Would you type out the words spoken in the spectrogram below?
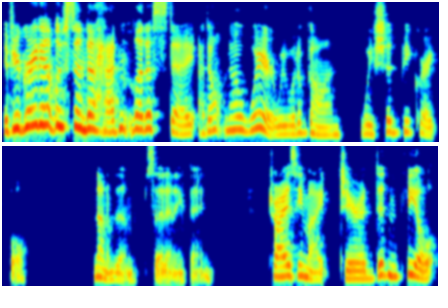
If your great aunt Lucinda hadn't let us stay, I don't know where we would have gone. We should be grateful. None of them said anything. Try as he might, Jared didn't feel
